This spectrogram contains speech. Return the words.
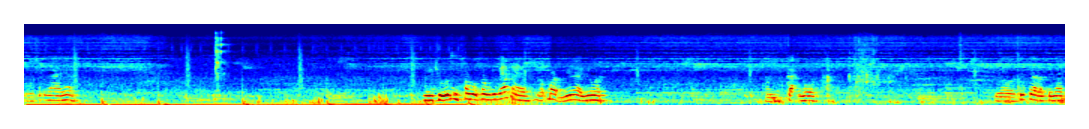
nó sẽ ra nhá mình chứa mình thông một thông cái bếp này, nó bẩn như này nhưng mà. Còn cạn luôn rồi, tiếp theo là cái này.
